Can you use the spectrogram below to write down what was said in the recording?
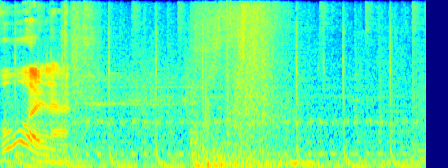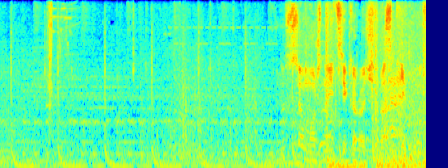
больно. Ну все, можно идти, короче, раскидывать.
